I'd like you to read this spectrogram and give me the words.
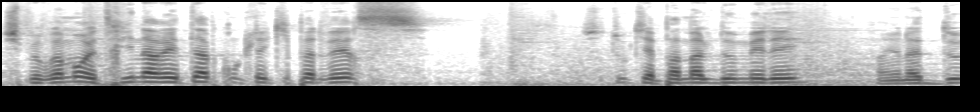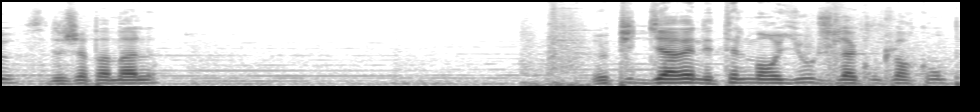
Je peux vraiment être inarrêtable contre l'équipe adverse. Surtout qu'il y a pas mal de mêlées. Enfin, il y en a deux, c'est déjà pas mal. Le pic Garen est tellement huge là contre leur comp.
